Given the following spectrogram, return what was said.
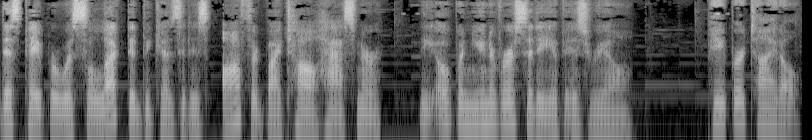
This paper was selected because it is authored by Tal Hassner, the Open University of Israel. Paper title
